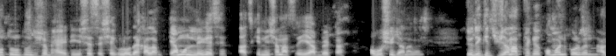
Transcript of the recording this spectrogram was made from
নতুন নতুন যেসব ভ্যারাইটি এসেছে সেগুলোও দেখালাম। কেমন লেগেছে? আজকে নিশান আসার এই আপডেটটা অবশ্যই জানাবেন। যদি কিছু জানার থাকে কমেন্ট করবেন। আর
